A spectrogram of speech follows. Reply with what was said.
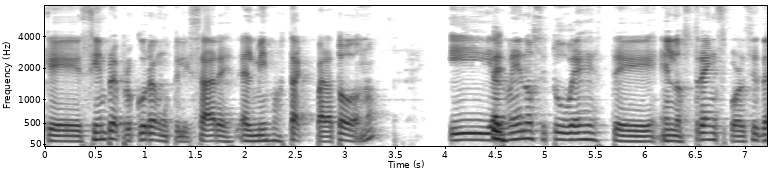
que siempre procuran utilizar el mismo stack para todo, ¿no? Y al menos si tú ves este, en los trends, por decirte,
